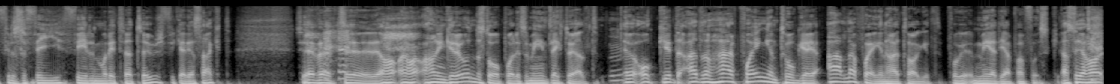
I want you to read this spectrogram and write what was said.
filosofi, film och litteratur, fick jag det sagt. Så jag, väldigt, eh, har, en grund att stå på liksom intellektuellt. Eh, Och eh, de här poängen tog jag, alla poängen har jag tagit på, med hjälp av fusk. Alltså, jag har,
